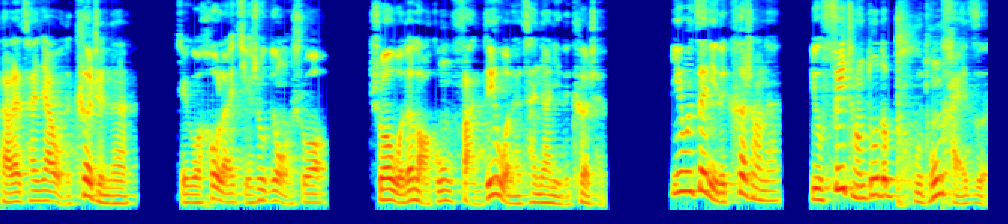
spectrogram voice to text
她来参加我的课程呢，结果后来结束跟我说：“说我的老公反对我来参加你的课程。”因为在你的课上呢，有非常多的普通孩子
